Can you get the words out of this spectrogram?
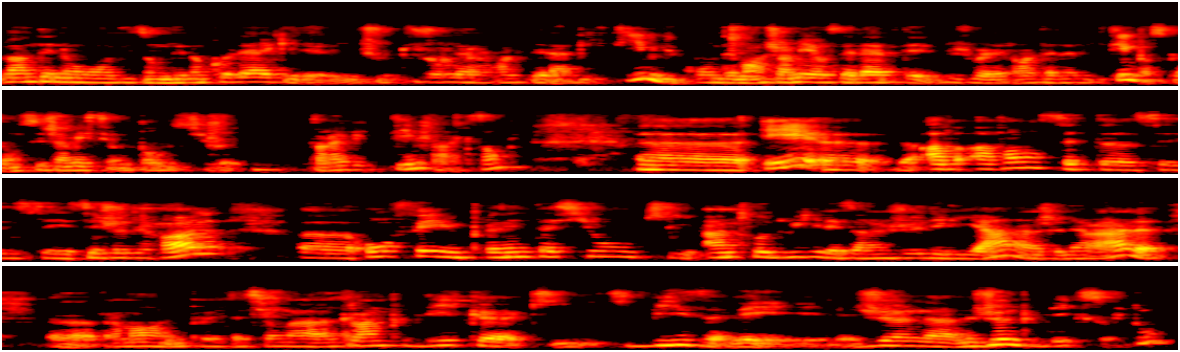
l'un de nos, disons, de nos collègues, il, joue toujours le rôle de la victime. Du coup, on demande jamais aux élèves de, jouer le rôle de la victime parce qu'on ne sait jamais si on tombe sur une vraie victime, par exemple. Euh, et euh, avant cette, ces, jeux de rôle, euh, on fait une présentation qui introduit les enjeux des liens en général, euh, vraiment une présentation grand public euh, qui, qui vise les, les, jeunes, le jeune public surtout.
